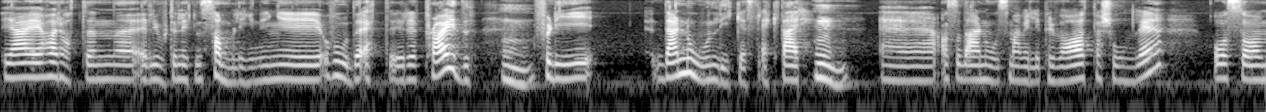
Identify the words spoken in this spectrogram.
Jeg har en, gjort en liten sammenligning i hodet etter pride. Mm. Fordi det er noen likhetstrekk der. Mm. Eh, altså det er noe som er veldig privat, personlig, og som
